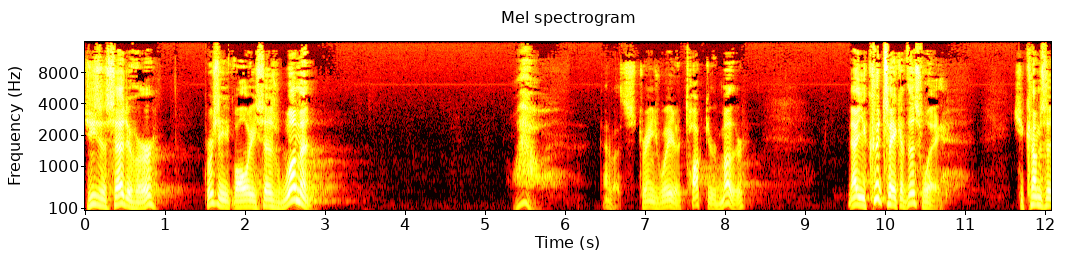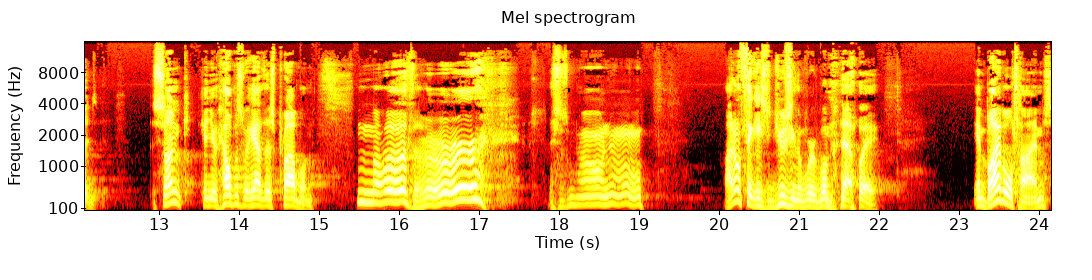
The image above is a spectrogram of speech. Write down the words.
Jesus said to her, first of all, he says, Woman. Wow. Kind of a strange way to talk to your mother. Now you could take it this way. She comes at, son, can you help us? We have this problem. Mother. This is, no, no. I don't think he's using the word woman that way. In Bible times,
